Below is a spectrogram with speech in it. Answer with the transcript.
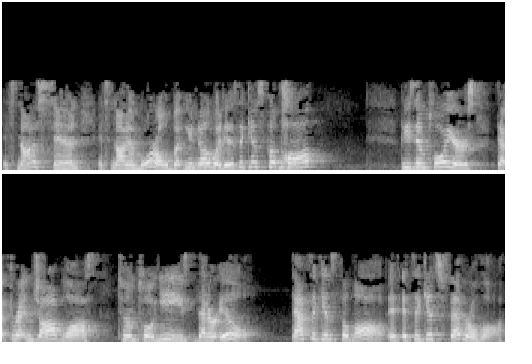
It's not a sin. It's not immoral. But you know what is against the law? These employers that threaten job loss to employees that are ill. That's against the law. It, it's against federal law.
